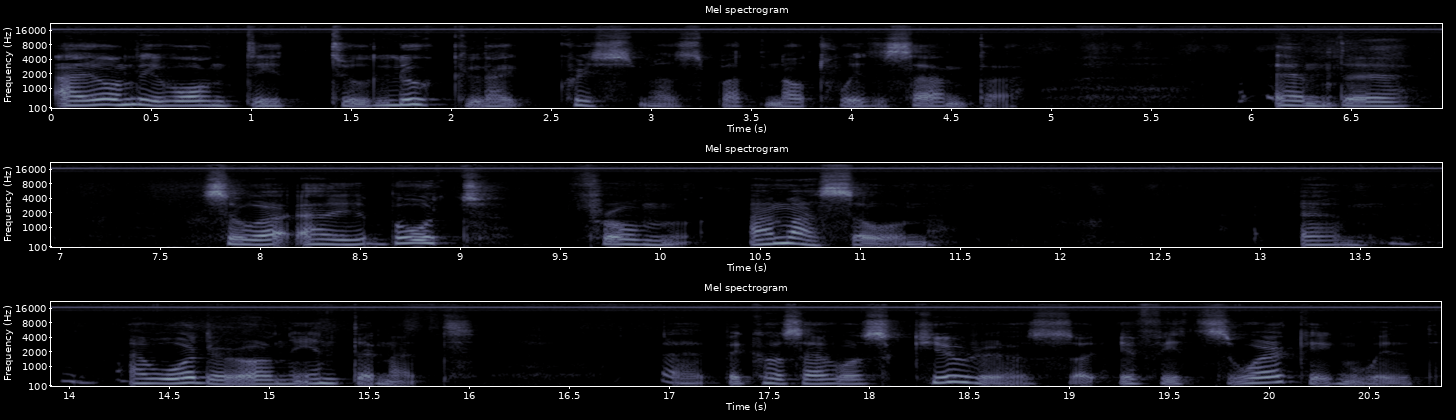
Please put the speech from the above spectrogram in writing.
I only want it to look like Christmas, but not with Santa. And uh, so I, I, bought from Amazon. Um, I order on the internet uh, because I was curious if it's working with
